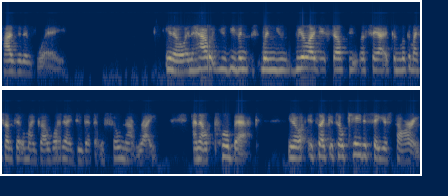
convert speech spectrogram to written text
positive way? you know, and how you even when you realize yourself, let's say I can look at myself and say, "Oh my God, why did I do that? That was so not right," and I'll pull back. You know, it's like it's okay to say you're sorry.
